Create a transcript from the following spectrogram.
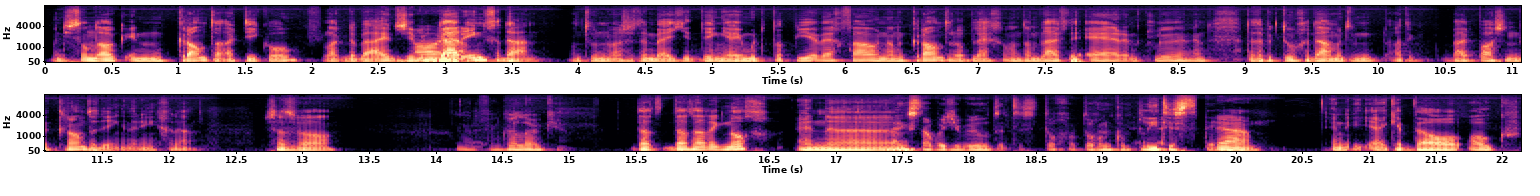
Maar die stonden ook in een krantenartikel vlak erbij. Dus die heb Oh, ik ja. daarin gedaan. Want toen was het een beetje het ding, ja, je moet het papier wegvouwen en dan een krant erop leggen. Want dan blijft de air en de kleur. En dat heb ik toen gedaan. Maar toen had ik bijpassende krantendingen erin gedaan. Dus dat is wel, Ja, dat vind ik wel leuk, ja. dat, dat had ik nog. En eh, Ja, ik snap wat je bedoelt. Het is toch, toch een completist ding. ja, en ja, ik heb wel ook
